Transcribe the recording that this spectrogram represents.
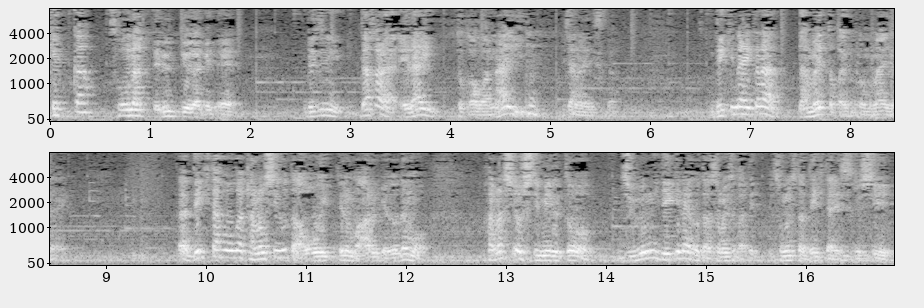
結果、そうなってるっていうだけで、別に、だから偉いとかはないじゃないですか。できないからダメとかいうこともないじゃない。だからできた方が楽しいことは多いっていうのもあるけどでも話をしてみると自分にできないことはその人がその人はできたりするし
